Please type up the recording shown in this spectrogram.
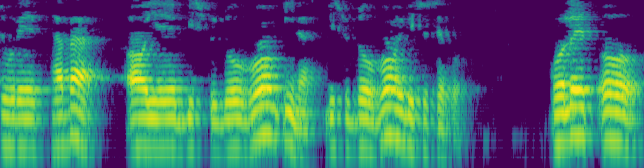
سوره سبع آیه 22 این است. 22 و 23 قلت او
